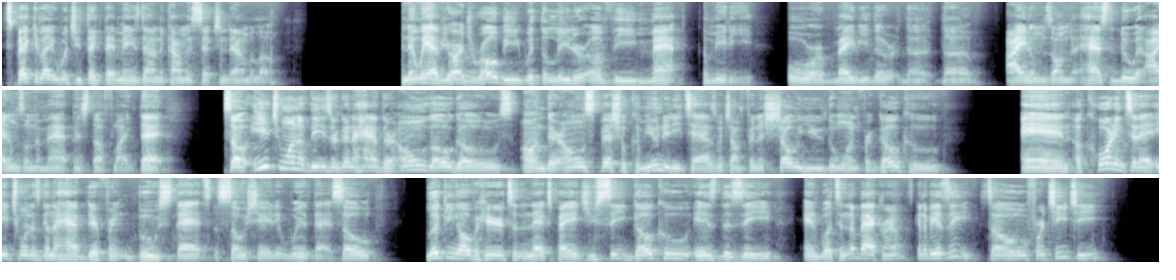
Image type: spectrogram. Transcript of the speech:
Speculate what you think that means down in the comment section down below. And then we have Yajirobe with the leader of the map committee, or maybe the the the items on the has to do with items on the map and stuff like that. So each one of these are going to have their own logos on their own special community tabs, which I'm going to show you the one for Goku. And according to that, each one is going to have different boost stats associated with that. So looking over here to the next page, you see Goku is the Z, and what's in the background? It's going to be a Z. So for Chi Chi,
